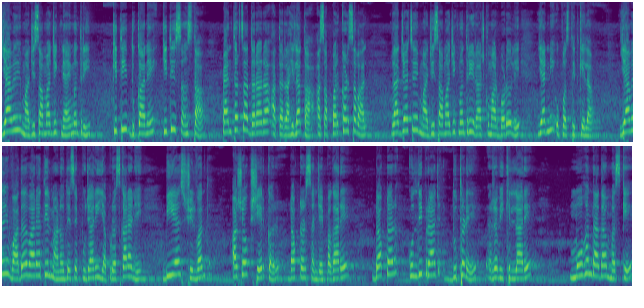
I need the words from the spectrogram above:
यावेळी माजी सामाजिक न्यायमंत्री किती दुकाने किती संस्था पॅन्थरचा दरारा आता राहिला का असा परखड सवाल राज्याचे माजी सामाजिक मंत्री राजकुमार बडोले यांनी उपस्थित केला. यावेळी वादळ वाऱ्यातील मानवतेचे पुजारी या पुरस्काराने B S Shilwant Ashok Sherkar doctor Sanjay Pagare doctor Kuldeepraj Duthade Ravi Khillare Mohandada Mhaske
